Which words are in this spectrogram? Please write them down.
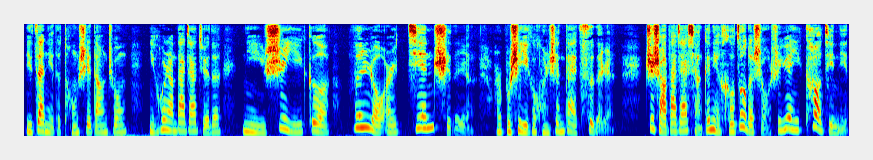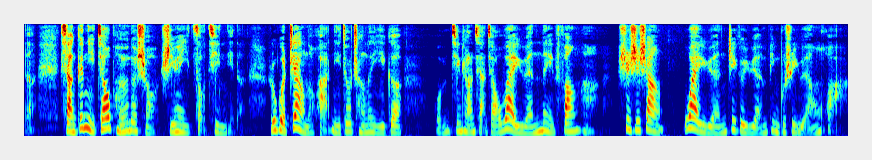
你在你的同事当中，你会让大家觉得你是一个温柔而坚持的人，而不是一个浑身带刺的人。至少大家想跟你合作的时候是愿意靠近你的，想跟你交朋友的时候是愿意走近你的。如果这样的话，你就成了一个我们经常讲叫外圆内方啊。事实上，外圆这个圆并不是圆滑，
